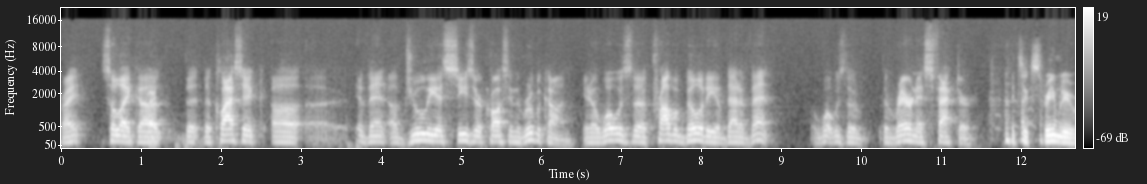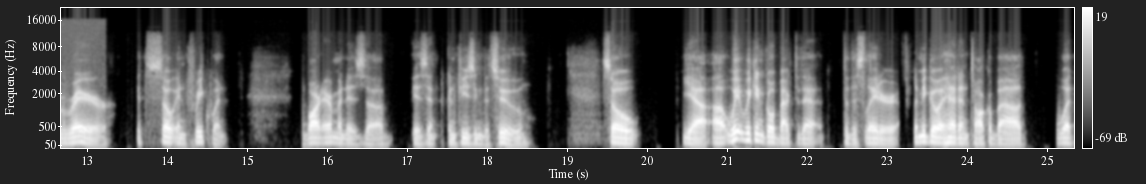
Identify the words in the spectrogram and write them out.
right? So like uh, right. the the classic uh, uh, event of Julius Caesar crossing the Rubicon. You know, what was the probability of that event? What was the the rareness factor? it's extremely rare. It's so infrequent. Bart Ehrman is uh, is confusing the two. So yeah, uh, we we can go back to that to this later. Let me go ahead and talk about what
